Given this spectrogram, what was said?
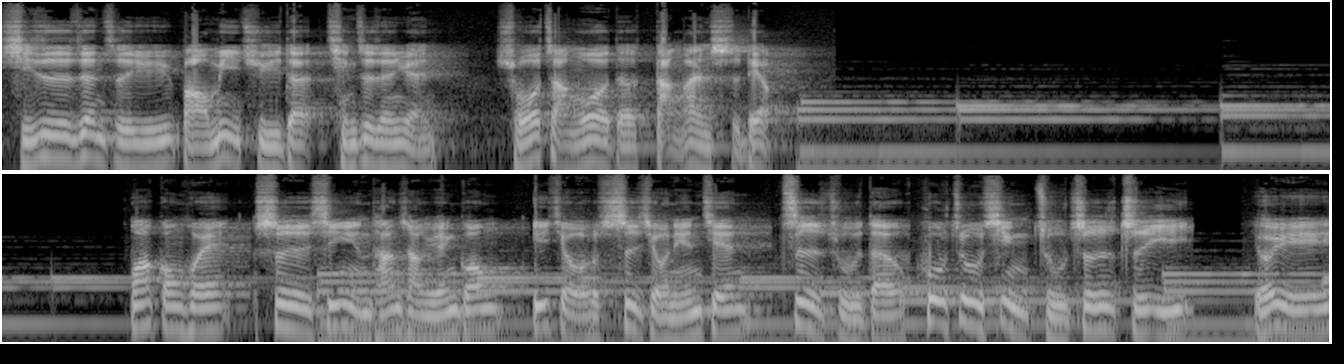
昔日任职于保密局的情治人员所掌握的档案史料。挖工会是新营糖厂员工一九四九年间自主的互助性组织之一。由于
